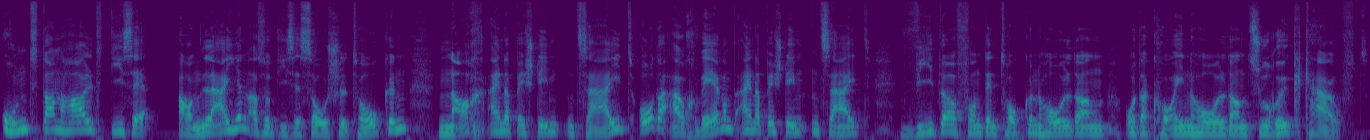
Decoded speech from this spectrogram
und dann halt diese Anleihen, also diese Social Token, nach einer bestimmten Zeit oder auch während einer bestimmten Zeit wieder von den Tokenholdern oder Coinholdern zurückkauft.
